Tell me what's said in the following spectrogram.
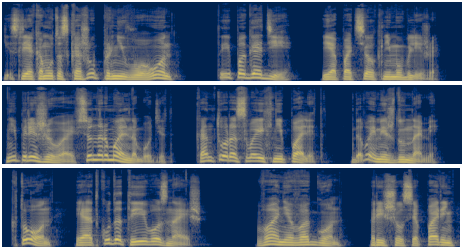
если я кому-то скажу про него, он...» «Ты погоди». Я подсел к нему ближе. «Не переживай, все нормально будет. Контора своих не палит. Давай между нами. Кто он и откуда ты его знаешь?» «Ваня Вагон», — решился парень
